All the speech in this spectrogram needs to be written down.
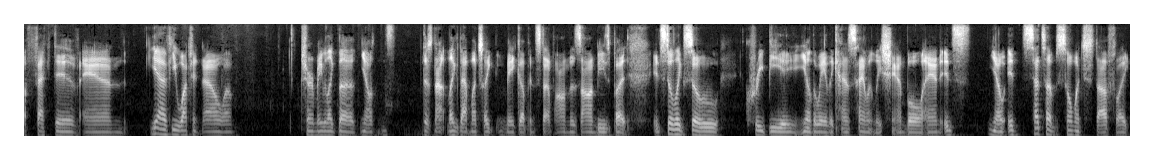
effective, and yeah, if you watch it now, um, sure, maybe like the you know, there's not like that much like makeup and stuff on the zombies, but it's still like so creepy. You know, the way they kind of silently shamble, and it's you know, it sets up so much stuff. Like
